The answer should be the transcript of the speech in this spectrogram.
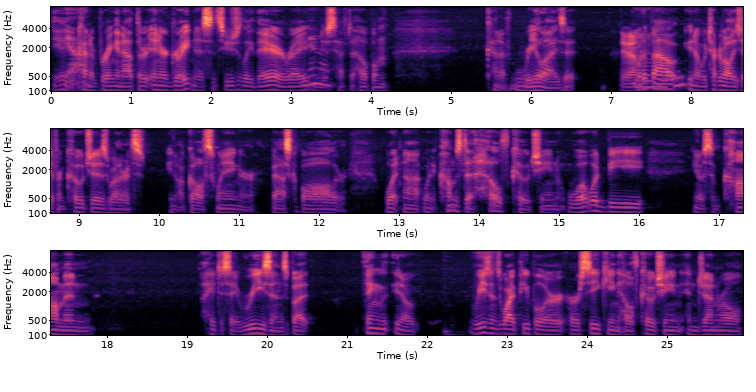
yeah, yeah, you're kind of bringing out their inner greatness it's usually there right yeah. you just have to help them kind of realize it yeah what about mm-hmm. you know we talk about all these different coaches whether it's you know a golf swing or basketball or whatnot when it comes to health coaching what would be you know some common i hate to say reasons but things, you know, reasons why people are, are seeking health coaching in general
